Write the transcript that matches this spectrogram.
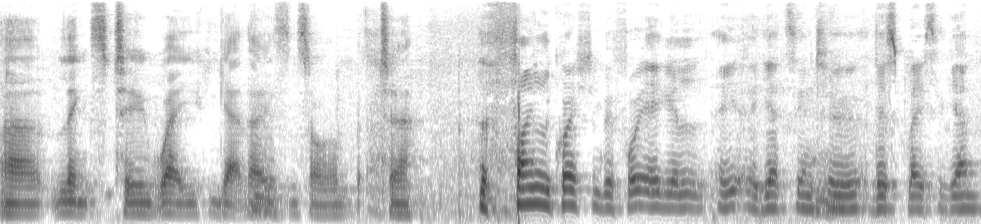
uh, links to where you can get those and so on. But uh, The final question before Egil gets into this place again.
